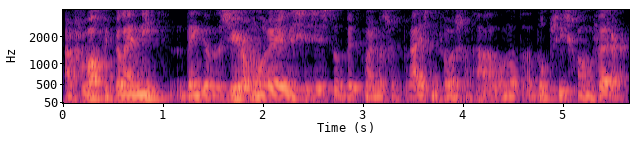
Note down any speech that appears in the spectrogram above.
Nou, verwacht ik alleen niet. Ik denk dat het zeer onrealistisch is dat Bitcoin dat soort prijsniveaus gaat halen, omdat de adoptie is gewoon verder.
